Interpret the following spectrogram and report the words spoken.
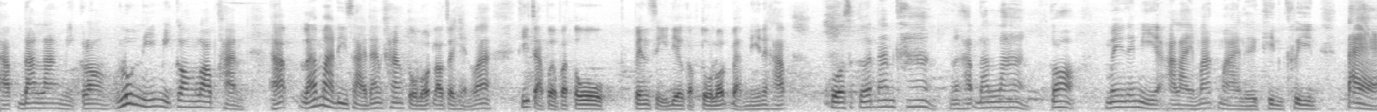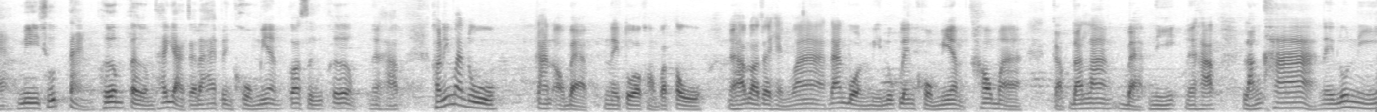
ครับ ด้านล่างมีกล้อง รุ่นนี้มีกล้องรอบคันนะครับ และมาดีไซน์ด้านข้างตัวรถ เราจะเห็นว่าที่จะเปิดประตูเป็นสีเดียวกับตัวรถแบบนี้นะครับ ตัวสเกิร์ตด้านข้างนะครับ ด้านล่างก็ไม่ได้มีอะไรมากมายเลยคลีนคลีน แต่มีชุดแต่งเพิ่มเติม ถ้าอยากจะได้เป็นโครเมียมก็ซื้อเพิ่มนะครับ คราวนี้มาดู การออกแบบในตัวของประตูนะครับ เราจะเห็นว่าด้านบนมีลูกเล่นโครเมียมเข้ามากับด้านล่างแบบนี้นะครับ หลังคาในรุ่นนี้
